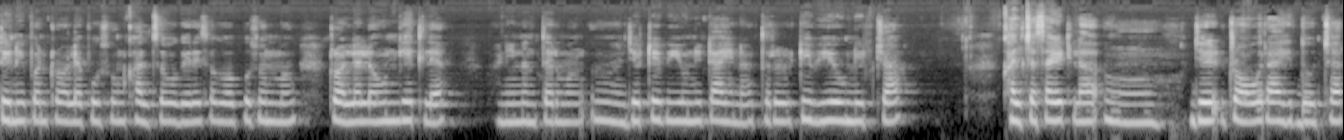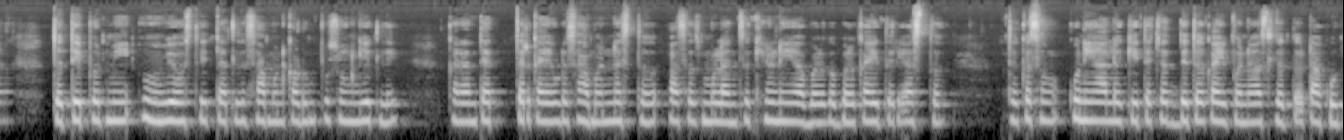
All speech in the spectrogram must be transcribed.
तिने पण ट्रॉल्या पुसून खालचं वगैरे सगळं पुसून मग ट्रॉल्या लावून घेतल्या. आणि नंतर मग जे टी व्ही युनिट आहे ना तर टी व्ही युनिटच्या खालच्या साईडला जे ड्रॉवर आहेत दोन चार तर ते पण मी व्यवस्थित त्यातलं सामान काढून पुसून घेतले. कारण त्यात तर काय एवढं सामान नसतं. असंच मुलांचं खेळणे अबळगबळ काहीतरी असतं. तर कसं कुणी आलं की त्याच्यात देतं काही पण असलं तर टाकून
